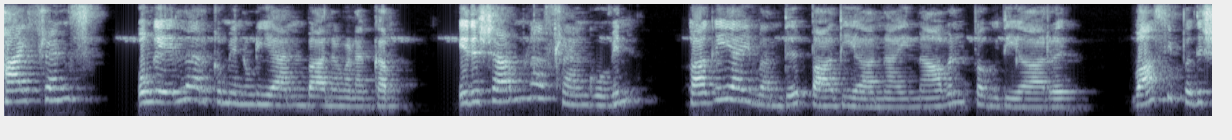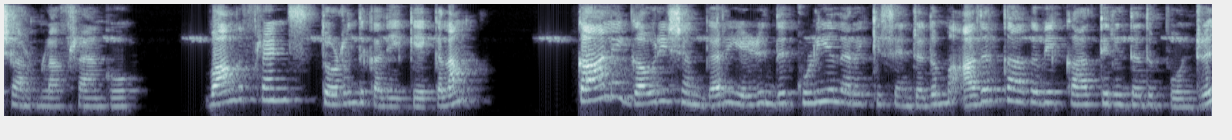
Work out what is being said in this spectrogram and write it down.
ஹாய் ஃப்ரெண்ட்ஸ் உங்க எல்லாருக்கும் என்னுடைய அன்பான வணக்கம். இது ஷர்மிளா பிராங்கோவின் பகையாய் வந்து பாதியானாய் நாவல் பகுதி ஆறு. வாசிப்பது ஷர்மிளா பிராங்கோ. வாங்க ஃப்ரெண்ட்ஸ் தொடர்ந்து கதையை கேட்கலாம். காலை கௌரி சங்கர் எழுந்து குளியலறைக்கு சென்றதும் அதற்காகவே காத்திருந்தது போன்று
